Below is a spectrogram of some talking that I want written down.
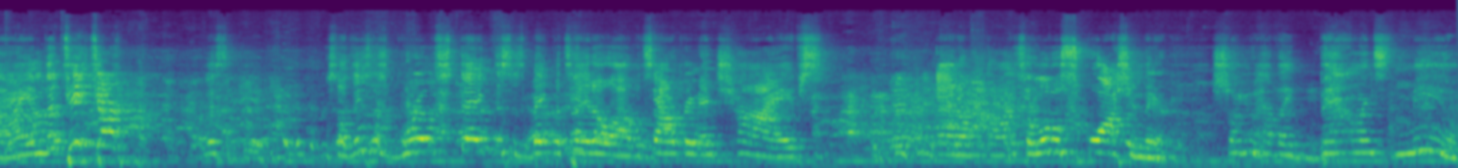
I am the teacher. Listen. So this is grilled steak. This is baked potato uh, with sour cream and chives, and uh, it's a little squash in there. So you have a balanced meal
